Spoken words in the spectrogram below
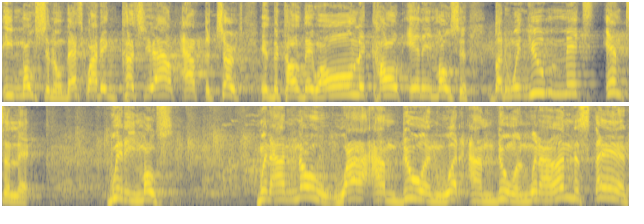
emotional. That's why they can cuss you out after church, is because they were only caught in emotion. But when you mix intellect with emotion, when I know why I'm doing what I'm doing, when I understand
